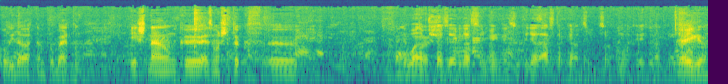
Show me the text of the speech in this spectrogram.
Covid alatt nem próbáltunk. És nálunk ez most tök ö, De holnap fontos. csak azért lesz, hogy megnézzük, hogy eláztak-e a cuccok múlt héten. Ja, igen.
